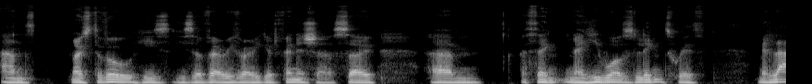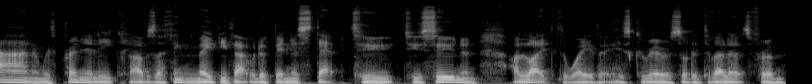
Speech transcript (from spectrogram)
and most of all, he's he's a very very good finisher. So um, I think you know he was linked with Milan and with Premier League clubs, I think maybe that would have been a step too too soon. And I like the way that his career has sort of developed from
